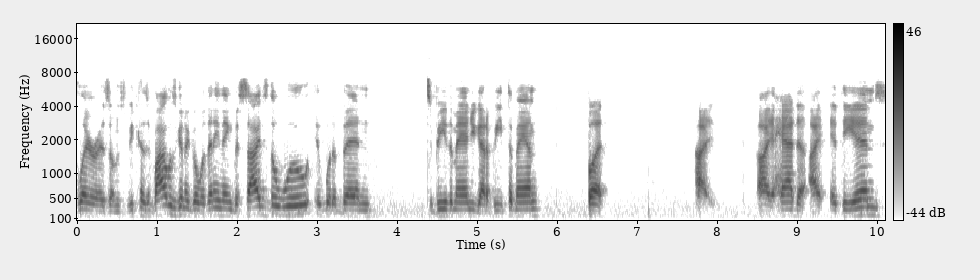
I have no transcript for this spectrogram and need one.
Flairisms because if I was going to go with anything besides the woo, it would have been to be the man, you got to beat the man. But I, I had to. I at the end,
